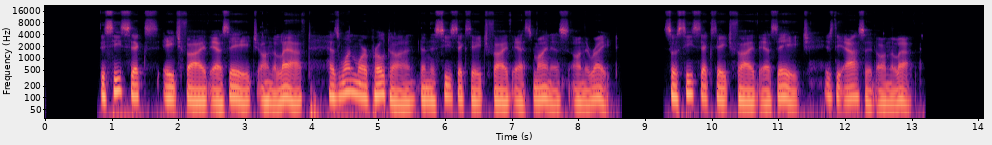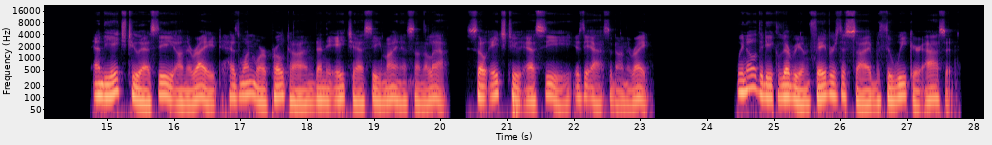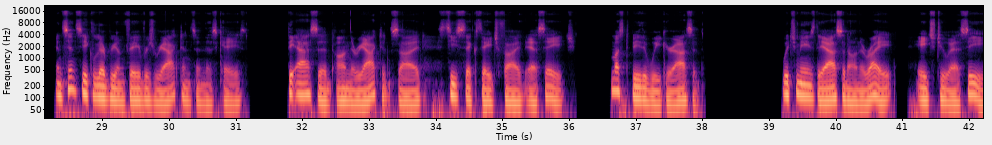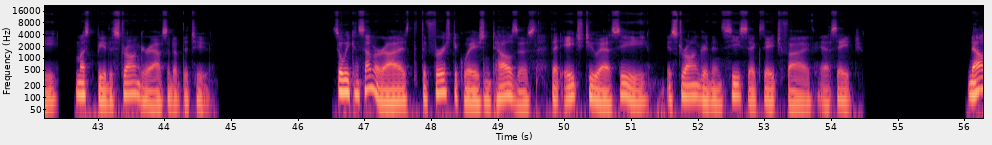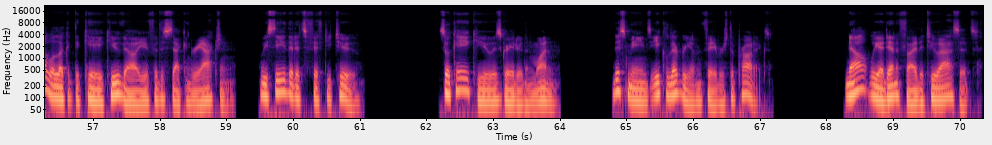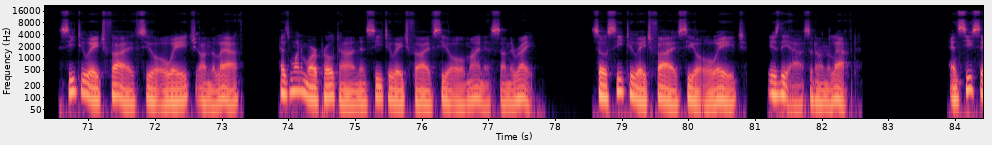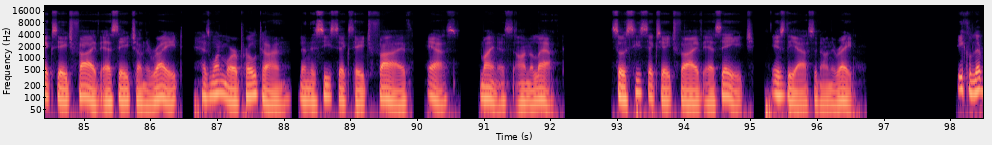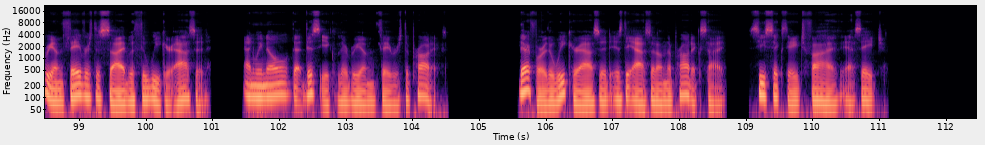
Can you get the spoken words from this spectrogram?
The C6H5SH on the left has one more proton than the C6H5S- on the right. So C6H5SH is the acid on the left. And the H2SE on the right has one more proton than the HSE- on the left. So H2SE is the acid on the right. We know that equilibrium favors the side with the weaker acid. And since equilibrium favors reactants in this case, the acid on the reactant side, C6H5SH, must be the weaker acid, which means the acid on the right, H2SE, must be the stronger acid of the two. So we can summarize that the first equation tells us that H2SE is stronger than C6H5SH. Now we'll look at the Keq value for the second reaction. We see that it's 52. So Keq is greater than 1. This means equilibrium favors the products. Now we identify the two acids. C2H5COOH on the left has one more proton than C2H5COO- on the right. So C2H5COOH is the acid on the left. And C6H5SH on the right has one more proton than the C6H5S minus on the left. So C6H5SH is the acid on the right. Equilibrium favors the side with the weaker acid, and we know that this equilibrium favors the products. Therefore, the weaker acid is the acid on the product side, C6H5SH.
